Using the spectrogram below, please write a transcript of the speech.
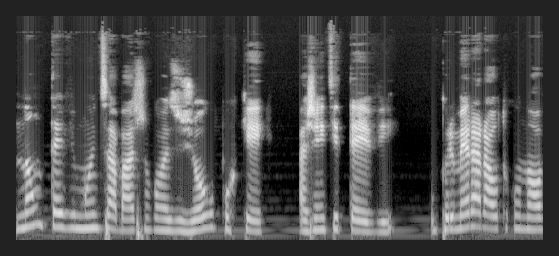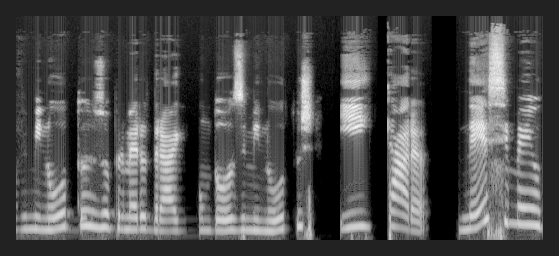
não teve muitos abates no começo do jogo, porque a gente teve o primeiro arauto com 9 minutos, o primeiro drag com 12 minutos. E, cara, nesse meio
